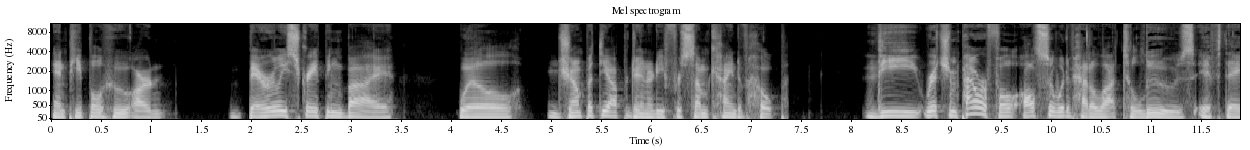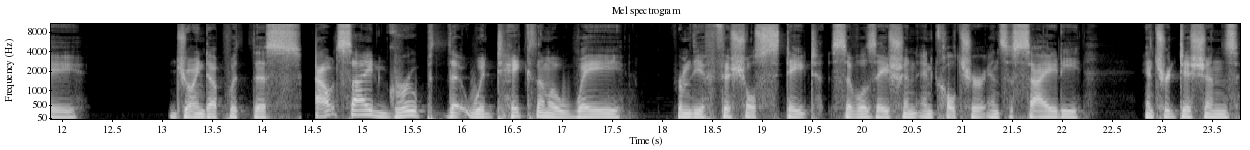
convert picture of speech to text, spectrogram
and people who are barely scraping by will jump at the opportunity for some kind of hope. The rich and powerful also would have had a lot to lose if they joined up with this outside group that would take them away from the official state civilization and culture and society and traditions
